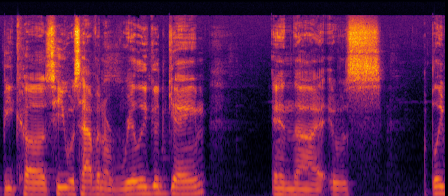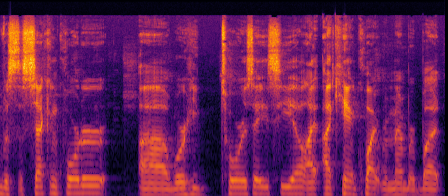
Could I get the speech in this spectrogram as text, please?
because he was having a really good game, and uh, it was, I believe, it was the second quarter uh, where he tore his ACL. I, I can't quite remember, but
